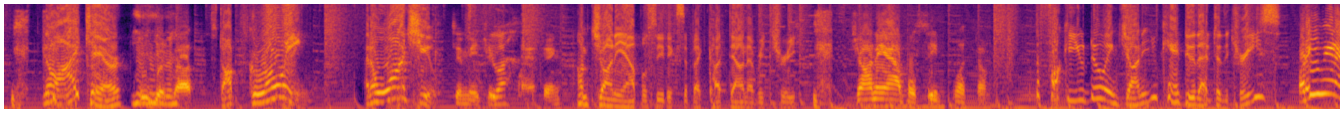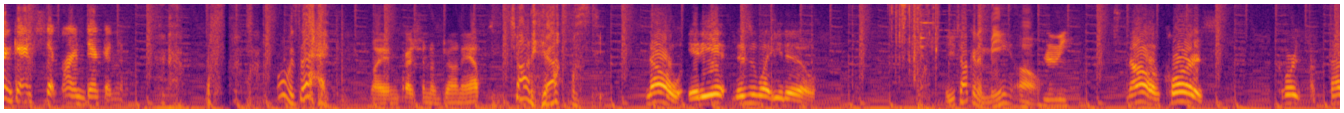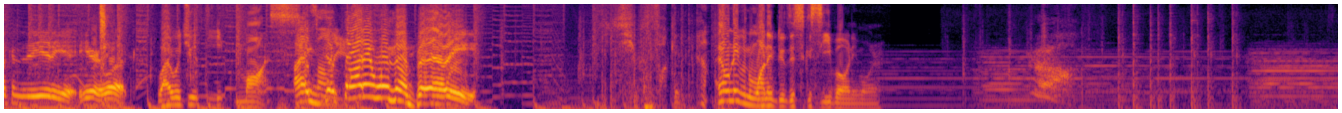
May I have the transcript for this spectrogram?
you No, I care. He gives up. Stop growing. I don't want you. Dimitri's You are- planting. I'm Johnny Appleseed, except I cut down every tree. Johnny Appleseed. What the? What the fuck are you doing, Johnny? You can't do that to the trees. What do you mean I can't stick my dick in? What was that? My impression of Johnny Appleseed. Johnny Appleseed. No, idiot. This is what you do. Are you talking to me? Oh. want. No, of course. Of course. I'm talking to the idiot. Here, look. Why would you eat moss? I That's all d- you- thought it was a berry. You fucking. I don't even want to do this gazebo anymore.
